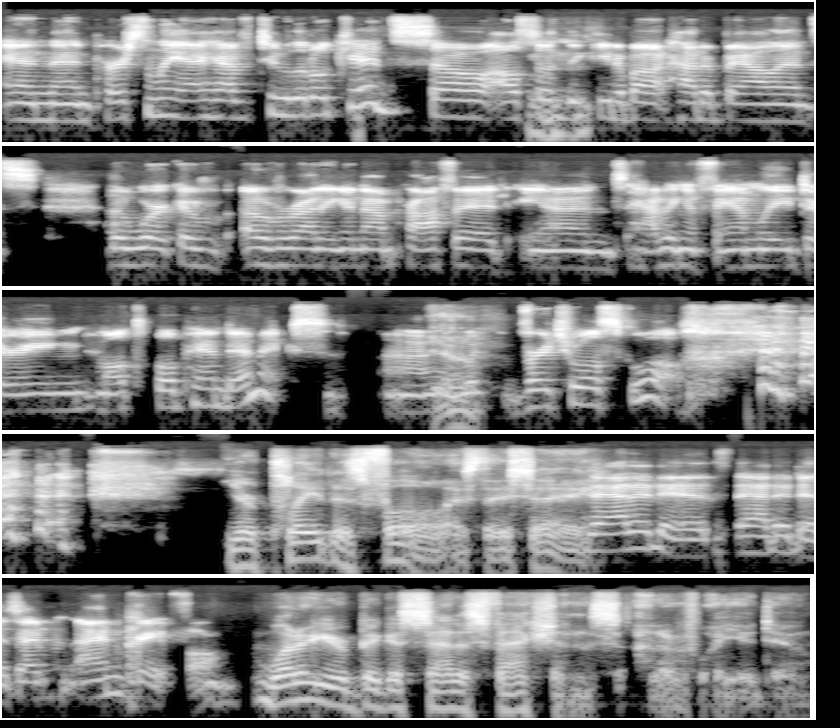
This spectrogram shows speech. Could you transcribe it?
And then personally, I have two little kids. So also mm-hmm. thinking about how to balance the work of, of running a nonprofit and having a family during multiple pandemics uh, yeah. with virtual school. your plate is full, as they say. That it is. That it is. I'm, I'm grateful. What are your biggest satisfactions out of what you do?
